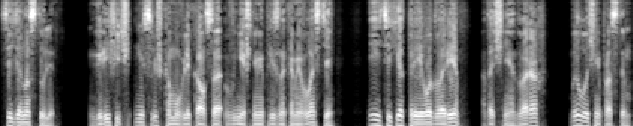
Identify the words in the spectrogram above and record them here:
сидя на стуле. Грифич не слишком увлекался внешними признаками власти, и этикет при его дворе, а точнее дворах, был очень простым.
